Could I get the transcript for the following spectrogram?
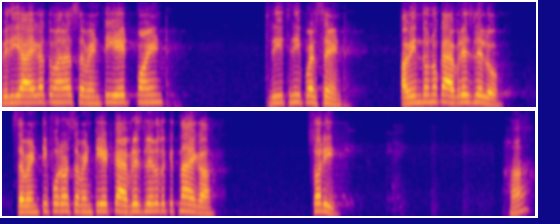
फिर ये आएगा तुम्हारा 78.33 परसेंट अब इन दोनों का एवरेज ले लो। 74 और 78 का एवरेज ले लो तो कितना आएगा? सॉरी हाँ?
